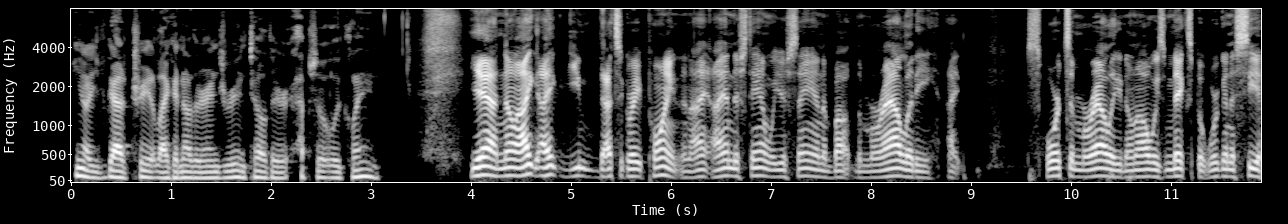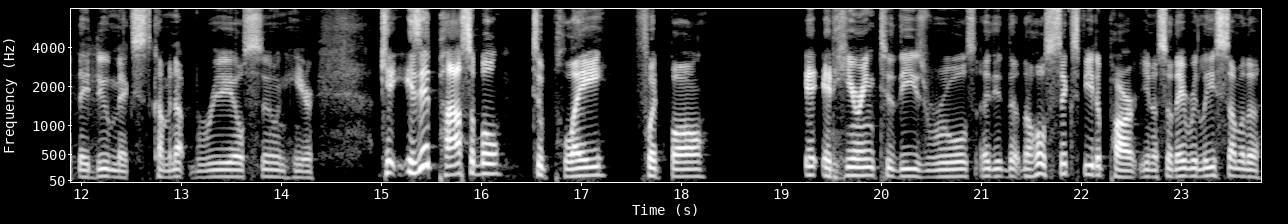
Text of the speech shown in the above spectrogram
you know you've got to treat it like another injury until they're absolutely clean. Yeah, no, I, I, you, that's a great point, and I, I understand what you're saying about the morality. I, sports and morality don't always mix, but we're going to see if they do mix coming up real soon here. Is it possible to play football adhering to these rules? Uh, the, the, whole six feet apart, you know, so they release some of the,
